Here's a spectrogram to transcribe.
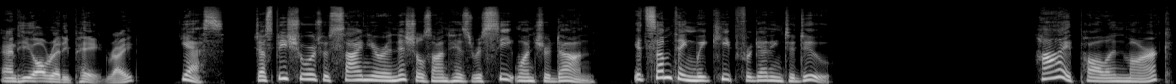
And he already paid, right? Yes, just be sure to sign your initials on his receipt once you're done. It's something we keep forgetting to do. Hi, Paul and Mark.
